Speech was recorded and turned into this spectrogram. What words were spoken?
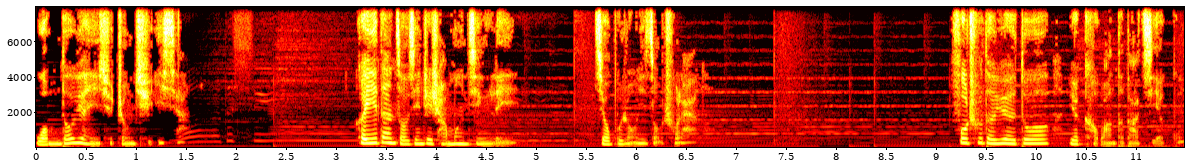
我们都愿意去争取一下。可一旦走进这场梦境里，就不容易走出来了。付出的越多，越渴望得到结果。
